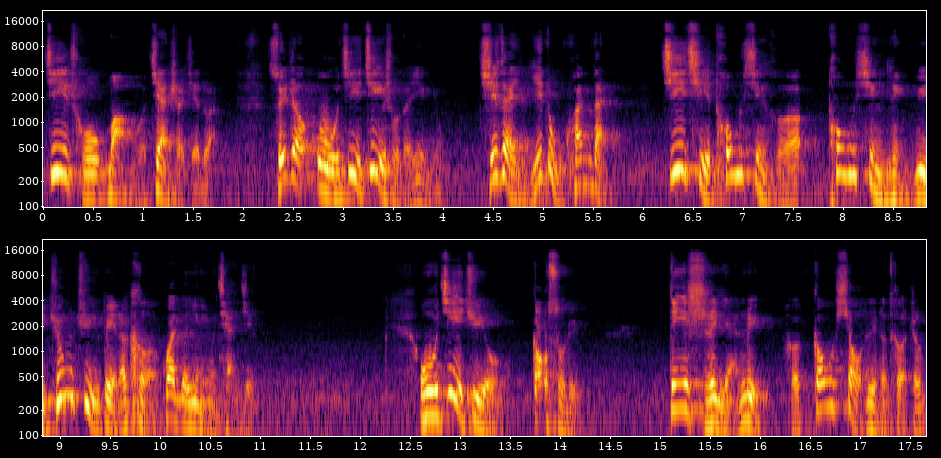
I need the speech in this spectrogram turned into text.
基础网络建设阶段，随着 5G 技术的应用，其在移动宽带、机器通信和通信领域均具备了可观的应用前景。5G 具有高速率、低时延率和高效率的特征，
